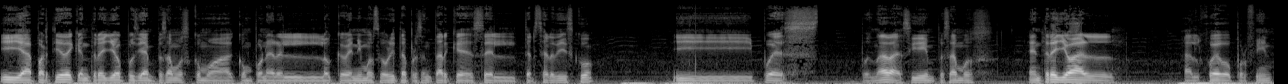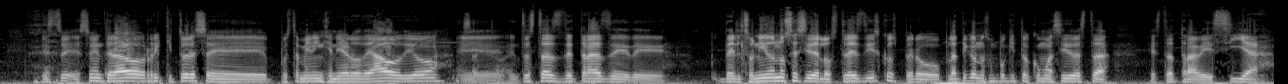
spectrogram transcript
Y a partir de que entré yo, pues ya empezamos como a componer lo que venimos ahorita a presentar, que es el tercer disco. Y pues, pues nada, así empezamos. Entré yo al, al juego por fin. Estoy, estoy enterado, Ricky, tú eres eh, pues también ingeniero de audio, eh, entonces estás detrás de, del sonido, no sé si de los tres discos, pero platícanos un poquito cómo ha sido esta, esta travesía.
